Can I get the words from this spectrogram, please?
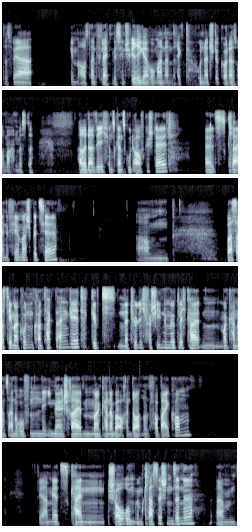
Das wäre im Ausland vielleicht ein bisschen schwieriger, wo man dann direkt 100 Stück oder so machen müsste. Also da sehe ich uns ganz gut aufgestellt als kleine Firma speziell. Ähm, was das Thema Kundenkontakt angeht, gibt es natürlich verschiedene Möglichkeiten. Man kann uns anrufen, eine E-Mail schreiben, man kann aber auch in Dortmund vorbeikommen. Wir haben jetzt keinen Showroom im klassischen Sinne. Ähm,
